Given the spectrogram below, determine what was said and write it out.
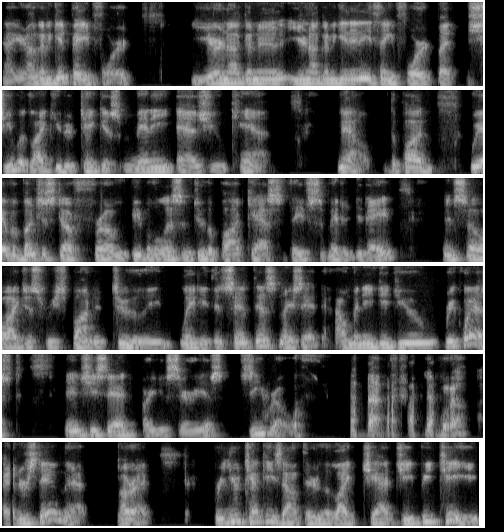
Now you're not going to get paid for it. You're not going to you're not going to get anything for it, but she would like you to take as many as you can. Now, the pod we have a bunch of stuff from people that listen to the podcast that they've submitted today. And so I just responded to the lady that sent this and I said, How many did you request? And she said, Are you serious? Zero. well, I understand that. All right. For you techies out there that like Chat GPT,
